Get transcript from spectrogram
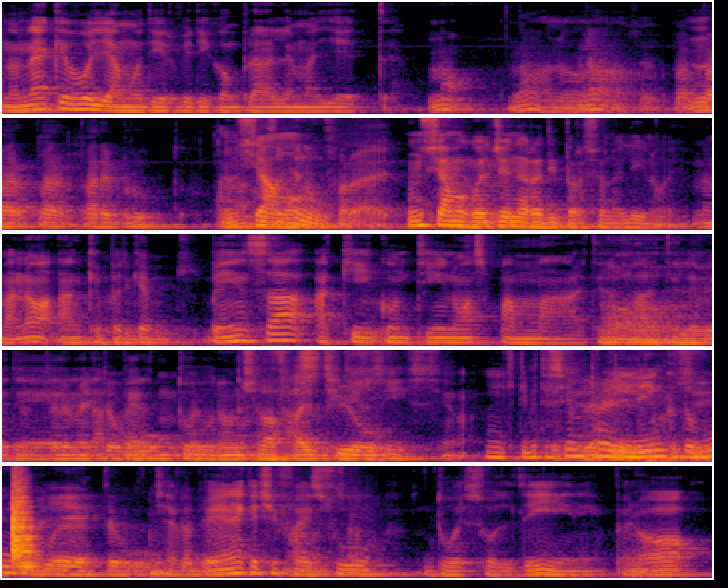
Non è che vogliamo dirvi di comprare le magliette. No, No, no. No, pa- pa- pa- pare brutto. Non una siamo- non farei. Non siamo quel genere di persone lì noi. Ma no, anche perché pensa a chi continua a spammartele, a Oh, fartele te vedere le mette ovunque, non ce la fai più. Ti mette sempre te le il link dovunque. Cioè va bene che ci fai no, su due soldini, però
